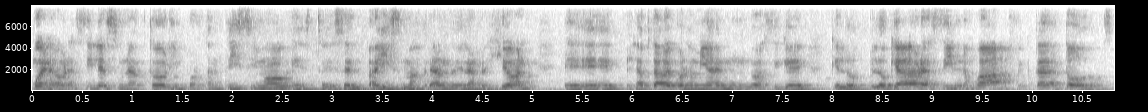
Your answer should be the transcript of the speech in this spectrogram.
Bueno, Brasil es un actor importantísimo, este es el país más grande de la región, eh, es la octava economía del mundo, así que, lo, lo, que haga Brasil nos va a afectar a todos.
